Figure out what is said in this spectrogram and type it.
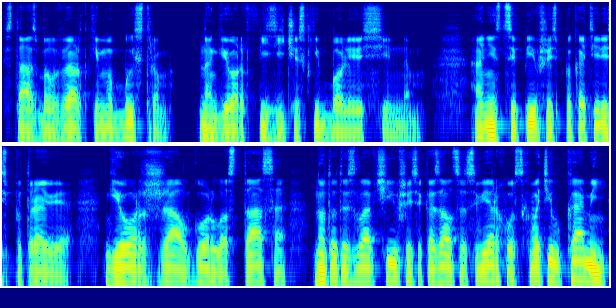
Стас был вертким и быстрым, но Георг физически более сильным. Они, сцепившись, покатились по траве. Геор сжал горло Стаса, но тот, изловчившись, оказался сверху, схватил камень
